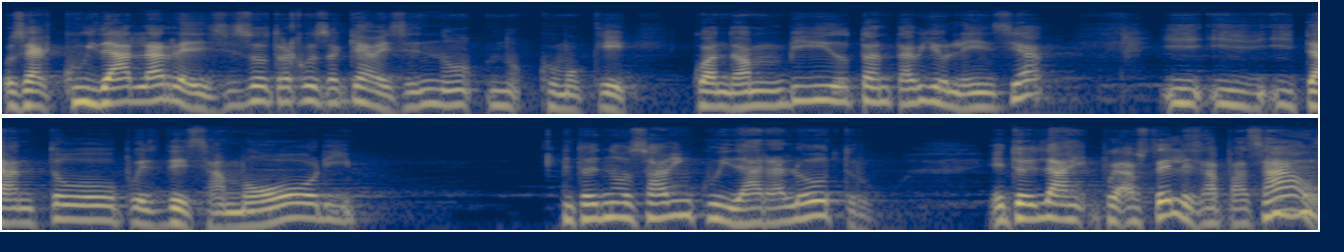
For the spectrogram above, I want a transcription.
o sea, cuidar las redes es otra cosa que a veces no, no como que cuando han vivido tanta violencia y, tanto pues desamor y entonces no saben cuidar al otro. Entonces, pues a ustedes les ha pasado.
